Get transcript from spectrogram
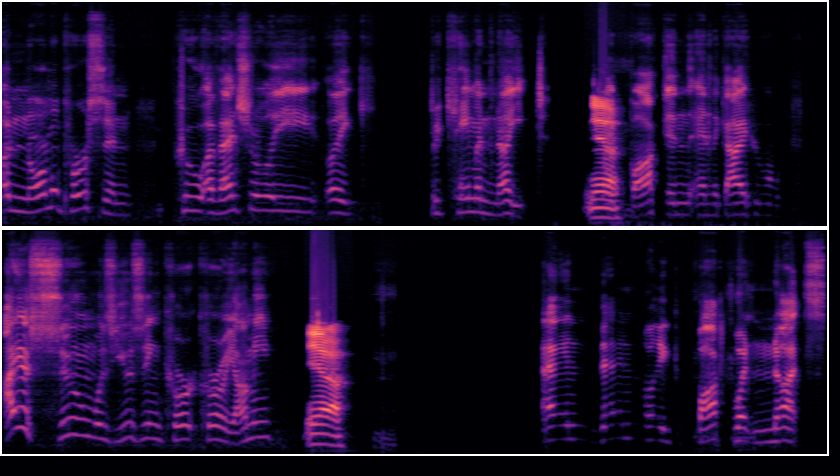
a normal person who eventually like became a knight. Yeah. Like Bach and and the guy who I assume was using Kur- Kuroyami, Yeah. and then like Bach went nuts.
